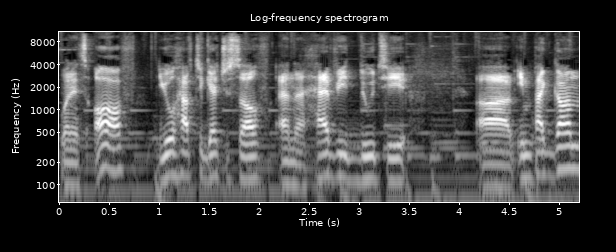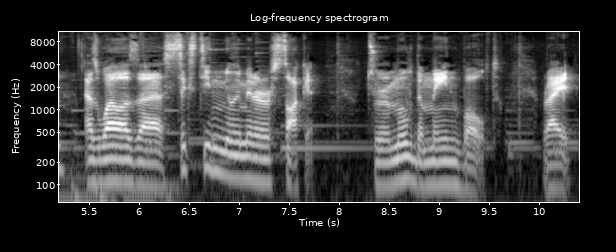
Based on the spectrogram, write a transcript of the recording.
when it's off, you'll have to get yourself an, a heavy duty uh, impact gun as well as a 16 millimeter socket to remove the main bolt, right?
